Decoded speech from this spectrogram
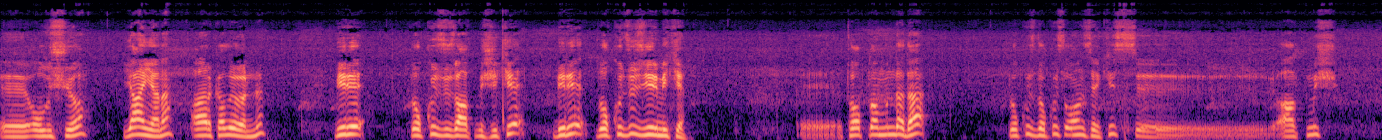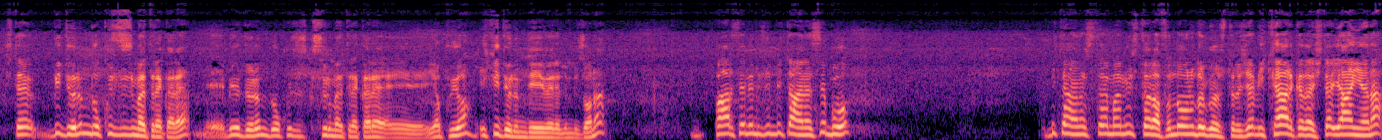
e, oluşuyor. Yan yana arkalı önlü. Biri 962, biri 922. E, toplamında da 9 9 18 e, 60 işte bir dönüm 900 metrekare, e, bir dönüm 900 küsür metrekare e, yapıyor. İki dönüm diye verelim biz ona. Parselimizin bir tanesi bu. Bir tanesi de hemen üst tarafında onu da göstereceğim. İki arkadaş da yan yana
